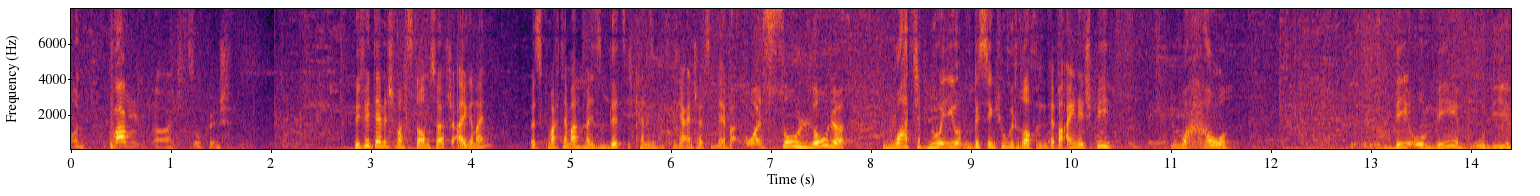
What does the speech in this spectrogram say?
Und BAM! Oh, echt so cringe. Wie viel Damage macht Storm Search allgemein? Was gemacht hat, macht man diesen Blitz? Ich kann diesen Blitz nicht einschätzen. Er war, oh, ist so loader. What? Ich habe nur E und ein bisschen Q getroffen. Er war 1 HP. Wow. WoW, Brudi.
